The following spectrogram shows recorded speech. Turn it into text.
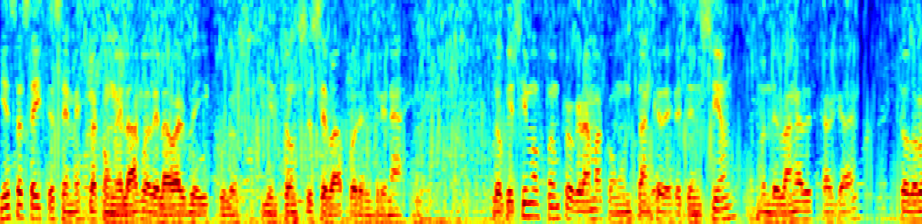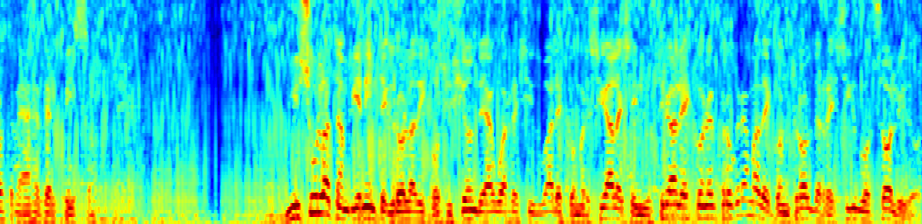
y ese aceite se mezcla con el agua de lavar vehículos y entonces se va por el drenaje. Lo que hicimos fue un programa con un tanque de retención donde van a descargar todos los drenajes del piso. Missoula también integró la disposición de aguas residuales comerciales e industriales con el programa de control de residuos sólidos.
